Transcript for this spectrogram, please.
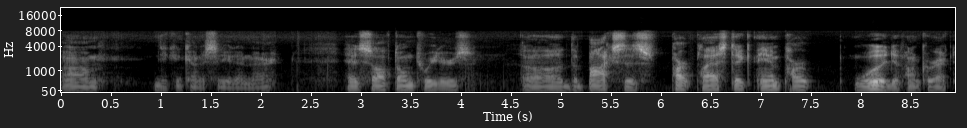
Um, you can kind of see it in there. It has soft dome tweeters. Uh, the box is part plastic and part wood, if I'm correct.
